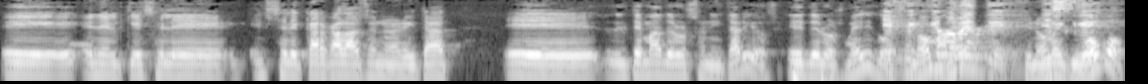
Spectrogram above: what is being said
eh, en el que se le, se le carga a la Generalitat eh, el tema de los sanitarios, eh, de los médicos. Efectivamente. Si no me equivoco.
